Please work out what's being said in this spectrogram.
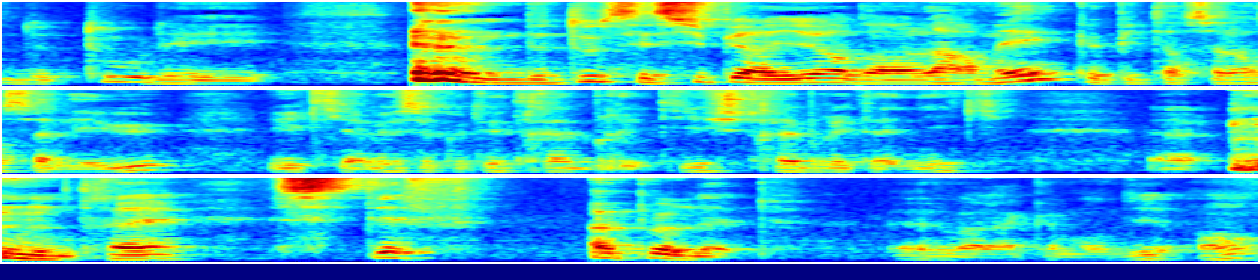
de, tous les, de tous ses supérieurs dans l'armée que Peter Sellers avait eu et qui avait ce côté très british, très britannique, euh, très stiff upper lip. Euh, voilà, comme on dit en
